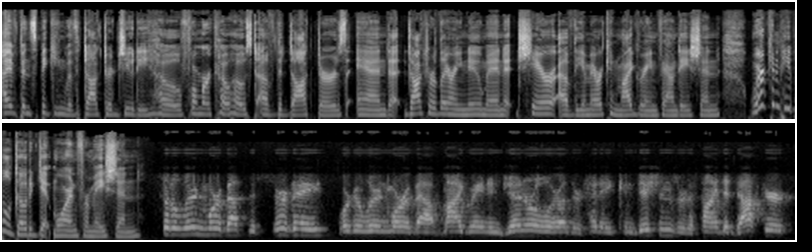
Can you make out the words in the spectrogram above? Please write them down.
I've been speaking with Dr. Judy Ho, former co host of The Doctors, and Dr. Larry Newman, chair of the American Migraine Foundation. Where can people go to get more information? So, to learn more about this survey, or to learn more about migraine in general or other headache conditions, or to find a doctor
